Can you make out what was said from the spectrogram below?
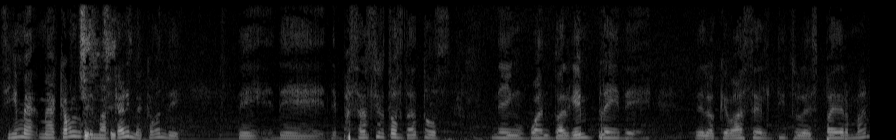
Sí, me, acaban de marcar y me acaban de, de, pasar ciertos datos en cuanto al gameplay de, lo que va a ser el título de Spider-Man.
